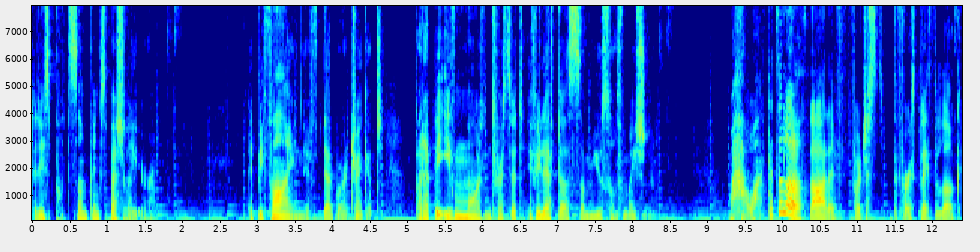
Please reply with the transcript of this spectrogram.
that he's put something special here. It'd be fine if that were a trinket, but I'd be even more interested if he left us some useful information. Wow, that's a lot of thought if for just the first place to look.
